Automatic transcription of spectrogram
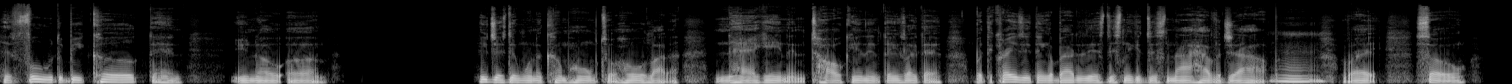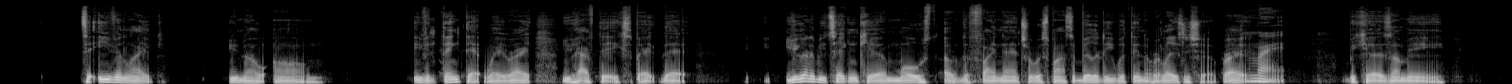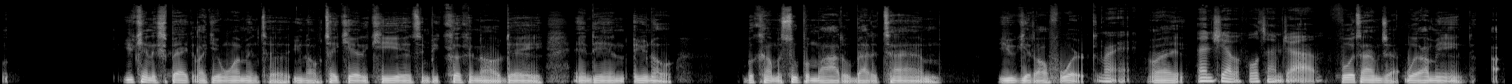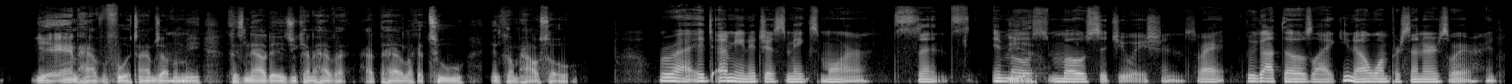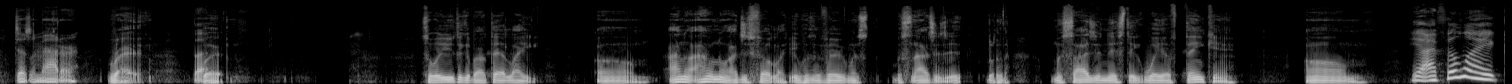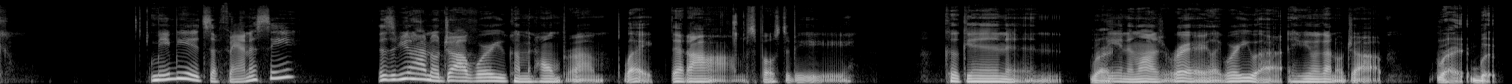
his food to be cooked and you know um he just didn't want to come home to a whole lot of nagging and talking and things like that. But the crazy thing about it is this nigga does not have a job Mm, right? So to even like, you know, um even think that way, right? You have to expect that you're going to be taking care of most of the financial responsibility within the relationship, right? right. Because I mean, you can't expect like your woman to, you know, take care of the kids and be cooking all day and then, you know, become a supermodel by the time you get off work, Right. right? And she have a full time job. full time job. Well, I mean, yeah, and have a full time job. I Mm-hmm. mean, because nowadays you kind of have a, have to have like a two income household. Right. It, I mean, it just makes more sense in Yeah. most most situations, right? We got those like you know one percenters where it doesn't matter, Right. but, But so, what do you think about that? Like, um, I don't, I don't know. I just felt like it was a very mis- misogynistic, misogynistic way of thinking. Um, Yeah, I feel like maybe it's a fantasy. Because if you don't have no job, where are you coming home from? Like that I'm supposed to be cooking and right, being in lingerie. Like where are you at if you ain't got no job? right. But,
